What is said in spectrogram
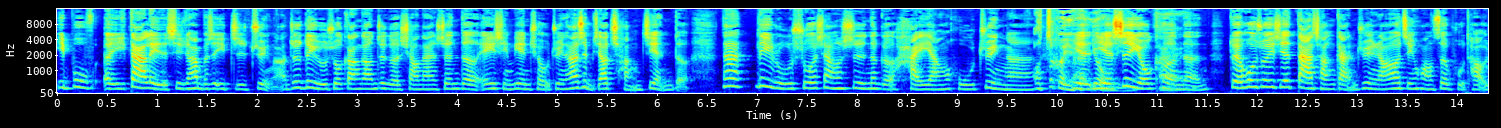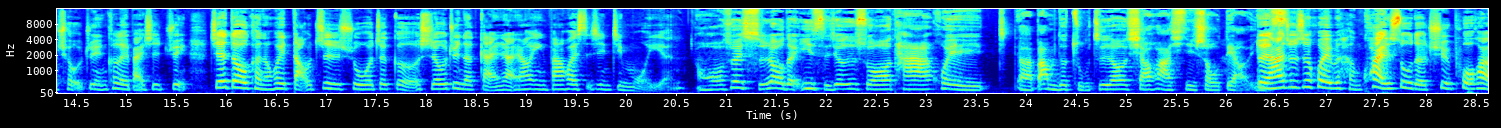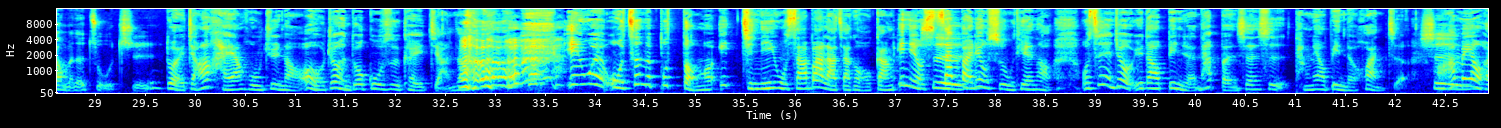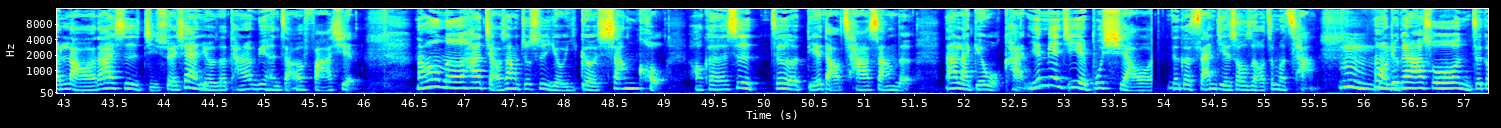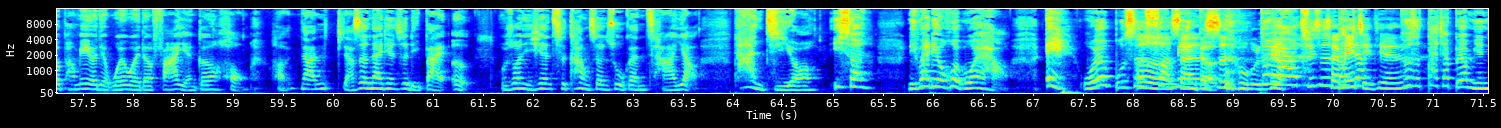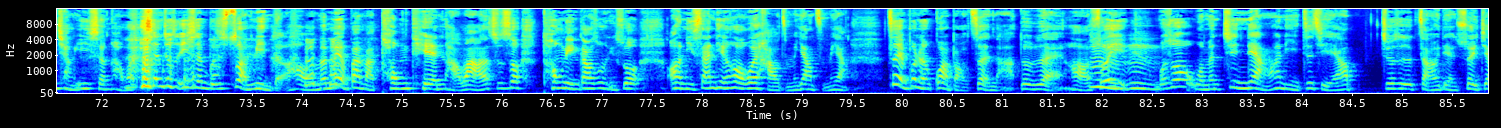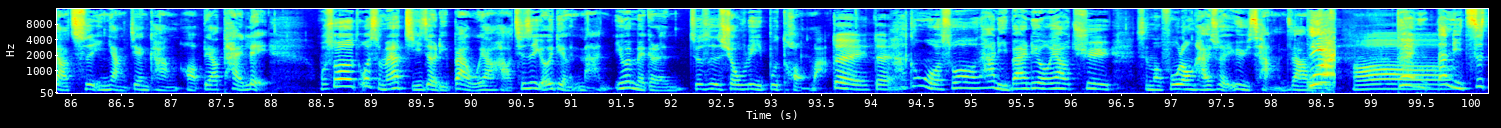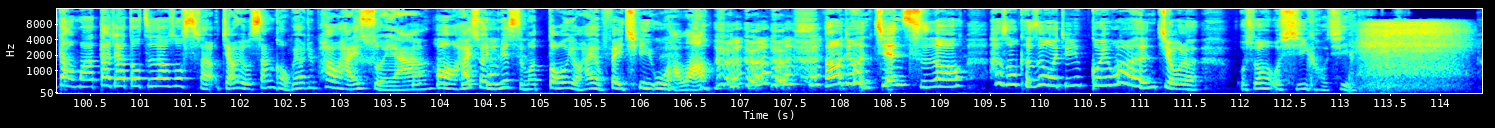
一部呃一大类的细菌，它不是一支菌啊，就例如说刚刚这个小男生的 A 型链球菌，它是比较常见的。那例如说像是那个海洋弧菌啊，哦，这个也也，也是有可能，哎、对，或者说一些大肠杆菌，然后金黄色葡萄球菌、克雷白氏菌，这些都有可能会导致说这个食肉菌的感染，然后引发坏死性筋膜炎。哦，所以食肉的意思就是说它会呃把我们的组织都消化吸收掉，对，它就是会很快速的去破坏我们的组织，对。讲到海洋弧菌哦，哦，就很多故事可以讲，你知道吗？因为我真的不懂哦，一几年有三百六十五天，一年有三百六十五天哦。我之前就有遇到病人，他本身是糖尿病的患者，是、哦、他没有很老啊，大概是几岁？现在有的糖尿病很早就发现，然后呢，他脚上就是有一个伤口，哦，可能是这个跌倒擦伤的，那他来给我看，因为面积也不小哦。那个三节手指头这么长，嗯，那我就跟他说，你这个旁边有点微微的发炎跟红，好，那假设那天是礼拜二，我说你先吃抗生素跟擦药，他很急哦，医生，礼拜六会不会好？哎，我又不是算命的，对啊，其实才没几天，不是大家不要勉强医生好吗？医生就是医生，不是算命的哈，我们没有办法通天，好不好？就是说通灵告诉你说，哦，你三天后会好，怎么样怎么样。这也不能挂保证啊，对不对？哈、嗯，所以我说我们尽量，那你自己也要就是早一点睡觉，吃营养健康，哦，不要太累。我说为什么要急着礼拜五要好？其实有一点难，因为每个人就是修力不同嘛。对对。他跟我说他礼拜六要去什么芙蓉海水浴场，你知道吗？哦。对，那你知道吗？大家都知道说脚脚有伤口不要去泡海水啊，哦，海水里面什么都有，还有废弃物，好不好？然后就很坚持哦。他说：“可是我已经规划了很久了。”我说：“我吸一口气。”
